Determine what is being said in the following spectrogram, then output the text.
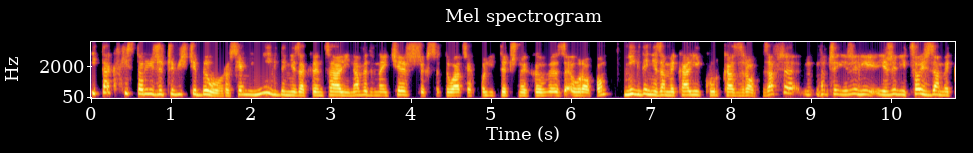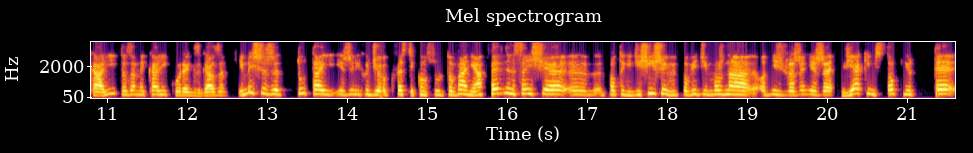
I tak w historii rzeczywiście było. Rosjanie nigdy nie zakręcali, nawet w najcięższych sytuacjach politycznych z Europą, nigdy nie zamykali kurka z ropy. Zawsze, znaczy, jeżeli, jeżeli coś zamykali, to zamykali kurek z gazem. I myślę, że tutaj, jeżeli chodzi o kwestię konsultowania, w pewnym sensie e, po tej dzisiejszej wypowiedzi można odnieść wrażenie, że w jakim stopniu te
